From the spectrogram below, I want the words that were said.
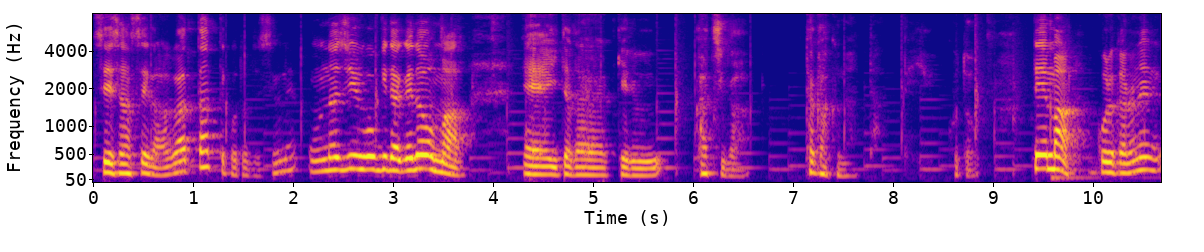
生産性が上がったってことですよね。同じ動きだけどまあ、えーいただける価値が高くなったっていうこと。でまあこれからね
